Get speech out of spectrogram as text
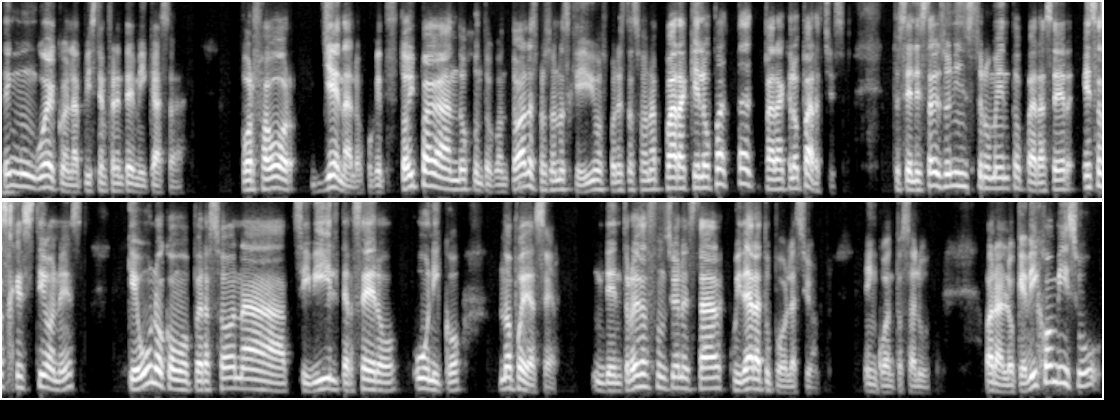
tengo un hueco en la pista enfrente de mi casa por favor, llénalo, porque te estoy pagando junto con todas las personas que vivimos por esta zona para que lo, para que lo parches. Entonces, el Estado es un instrumento para hacer esas gestiones que uno como persona civil, tercero, único, no puede hacer. Dentro de esas funciones está cuidar a tu población en cuanto a salud. Ahora, lo que dijo Misu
